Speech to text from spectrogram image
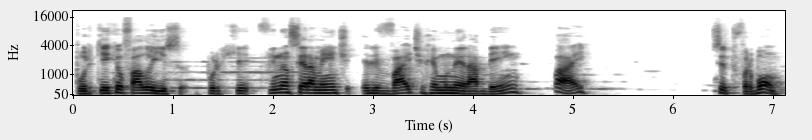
Por que, que eu falo isso? Porque financeiramente ele vai te remunerar bem? Vai. Se tu for bom.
